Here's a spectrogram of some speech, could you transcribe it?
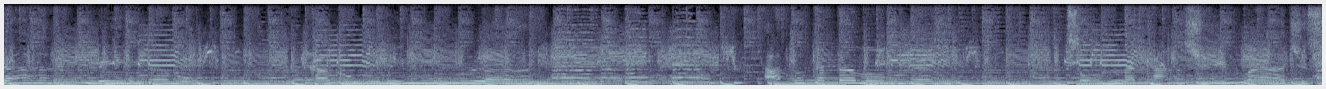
涙過去に未来跡形もないそんな悲しい街さ。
